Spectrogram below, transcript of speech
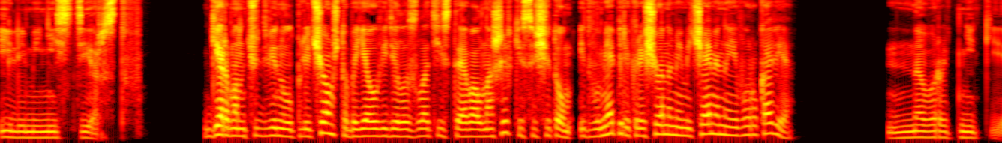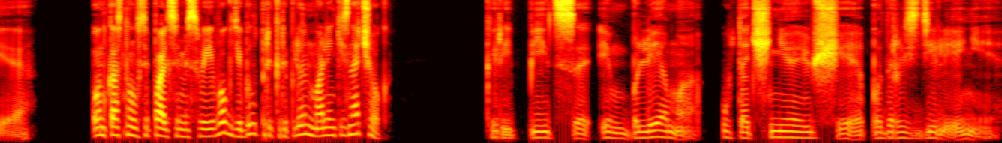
или министерств. Герман чуть двинул плечом, чтобы я увидела золотистый овал нашивки со щитом и двумя перекрещенными мечами на его рукаве. На воротнике он коснулся пальцами своего, где был прикреплен маленький значок. «Крепится эмблема, уточняющая подразделение.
